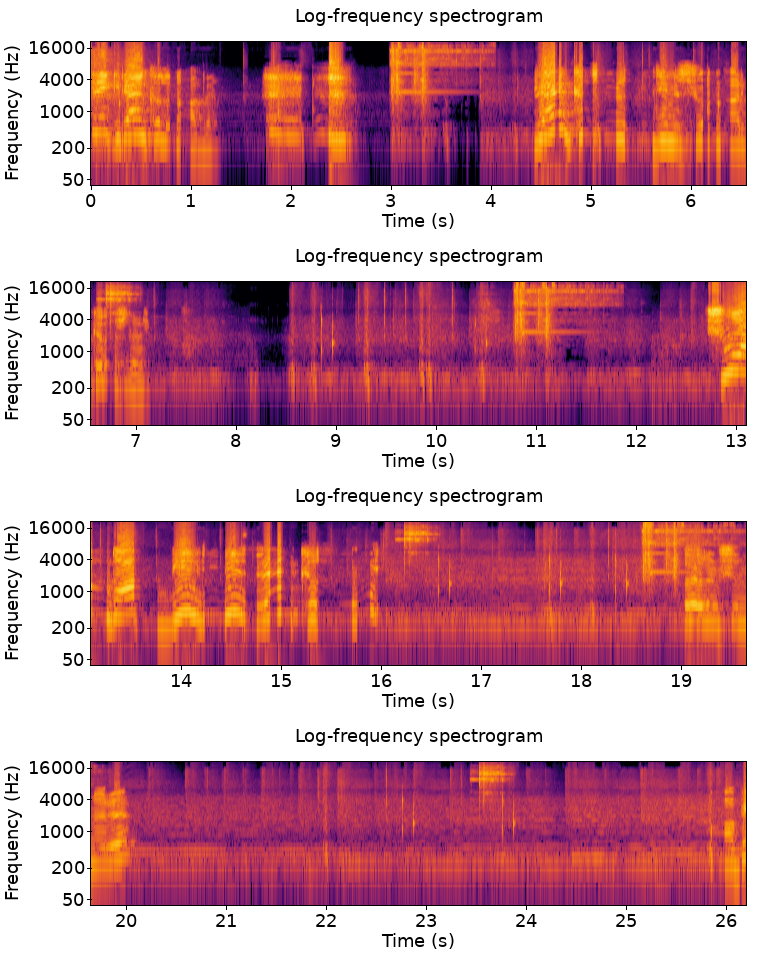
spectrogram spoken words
direkt renk alın abi. renk kasıyoruz bildiğiniz şu anda arkadaşlar. Şu anda bildiğiniz renk kasıyoruz. Alalım şunları. Abi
